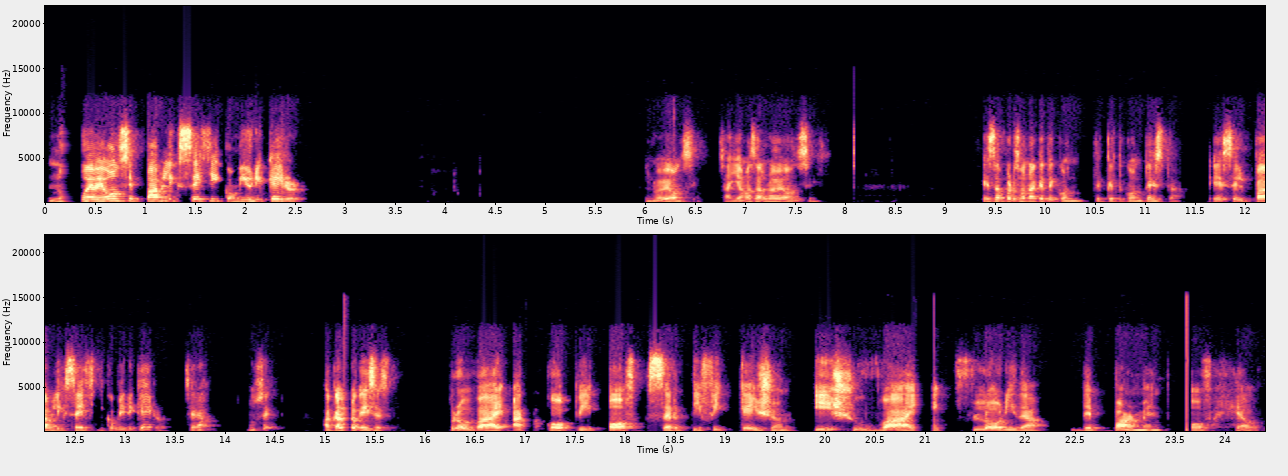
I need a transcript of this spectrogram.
911 Public Safety Communicator. 911, o sea, llamas al 911 esa persona que te, que te contesta es el Public Safety Communicator. ¿Será? No sé. Acá lo que dice es, provide a copy of certification issued by Florida Department of Health.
